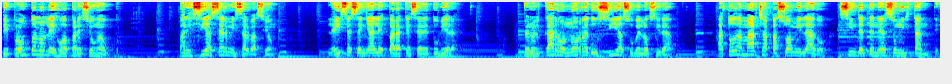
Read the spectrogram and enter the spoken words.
De pronto a lo lejos apareció un auto. Parecía ser mi salvación. Le hice señales para que se detuviera, pero el carro no reducía su velocidad. A toda marcha pasó a mi lado, sin detenerse un instante.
